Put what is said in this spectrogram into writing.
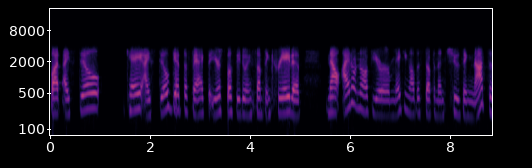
But I still Kay, I still get the fact that you're supposed to be doing something creative. Now, I don't know if you're making all this stuff and then choosing not to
